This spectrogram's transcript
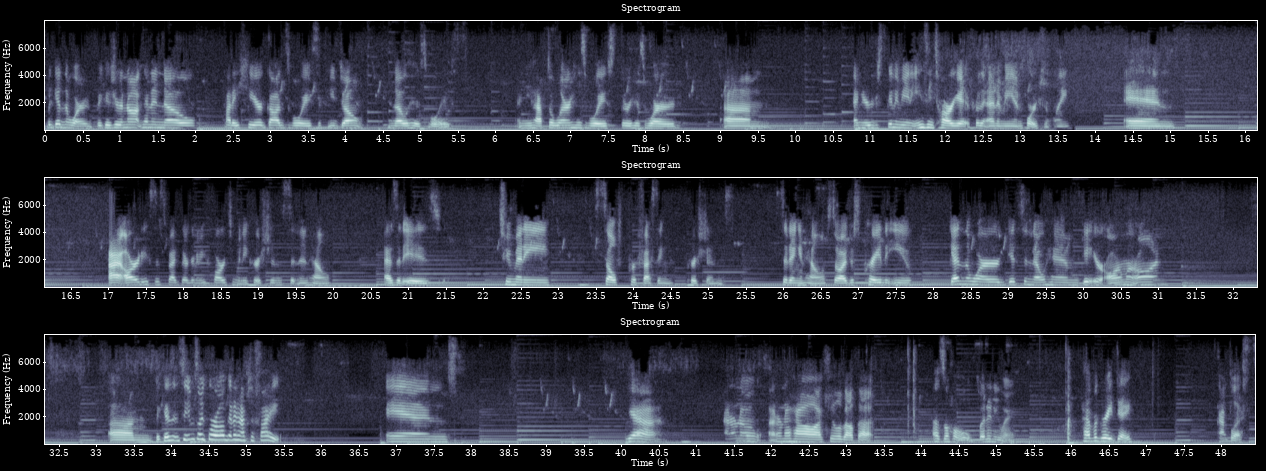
but get in the Word because you're not going to know how to hear God's voice if you don't know His voice. And you have to learn His voice through His Word. Um, and you're just going to be an easy target for the enemy, unfortunately. And I already suspect there are going to be far too many Christians sitting in hell as it is. Too many self professing Christians sitting in hell. So I just pray that you get in the Word, get to know Him, get your armor on. Um, because it seems like we're all going to have to fight. And yeah, I don't know. I don't know how I feel about that as a whole. But anyway, have a great day. God bless.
